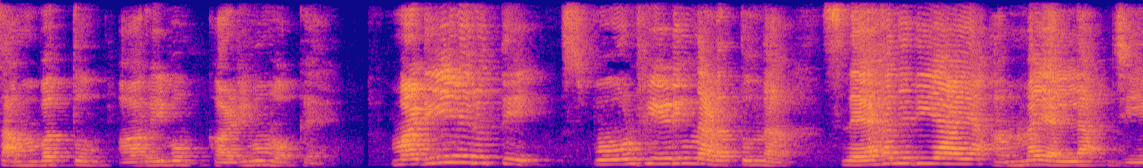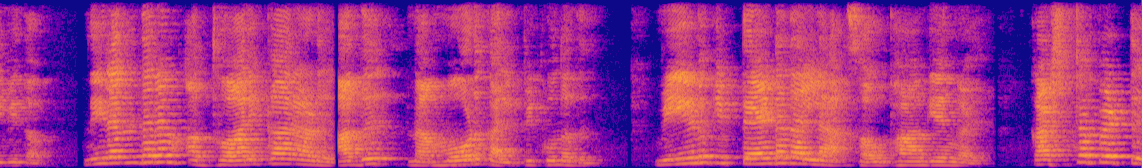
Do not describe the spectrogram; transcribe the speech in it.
സമ്പത്തും അറിവും കഴിവും ഒക്കെ മടിയിലിരുത്തി സ്പൂൺ ഫീഡിംഗ് നടത്തുന്ന സ്നേഹനിധിയായ അമ്മയല്ല ജീവിതം. നിരന്തരം അധ്വാനിക്കാനാണ് അത് നമ്മോട് കൽപ്പിക്കുന്നത്. വീണു കിട്ടേണ്ടതല്ല സൗഭാഗ്യങ്ങൾ. കഷ്ടപ്പെട്ട്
